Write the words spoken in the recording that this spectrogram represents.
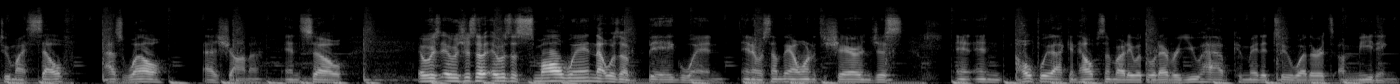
to myself as well as Shauna. And so it was it was just a it was a small win that was a big win. And it was something I wanted to share and just and, and hopefully that can help somebody with whatever you have committed to, whether it's a meeting,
